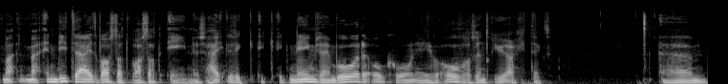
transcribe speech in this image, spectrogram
maar, maar in die tijd was dat, was dat één. Dus, hij, dus ik, ik, ik neem zijn woorden ook gewoon even over als interieurarchitect. Um,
